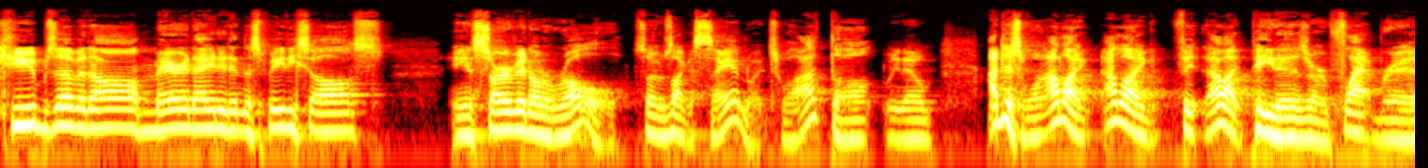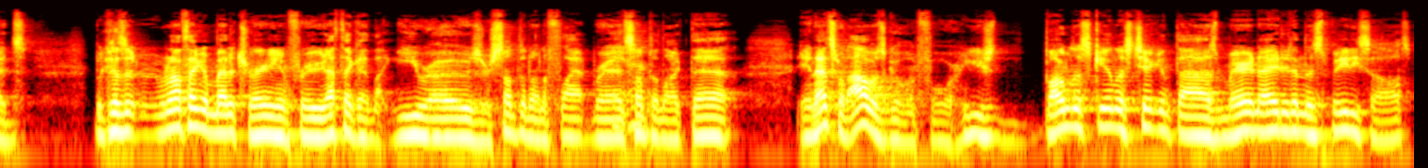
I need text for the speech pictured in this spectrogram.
cubes of it all, marinated in the spiedie sauce, and serve it on a roll. So it was like a sandwich. Well, I thought, you know, I just want, I like, I like, I like pitas or flatbreads because it, when I think of Mediterranean food, I think of like gyros or something on a flatbread, something like that. And that's what I was going for. Use boneless, skinless chicken thighs marinated in the spiedie sauce.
